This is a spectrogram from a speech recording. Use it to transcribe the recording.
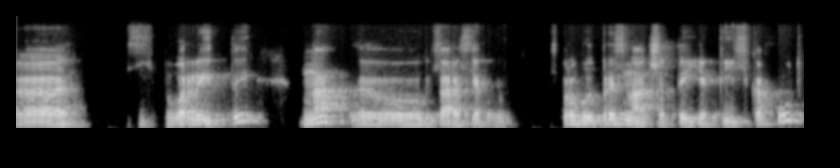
е, створити на е, зараз я спробую призначити якийсь кахут. Е,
